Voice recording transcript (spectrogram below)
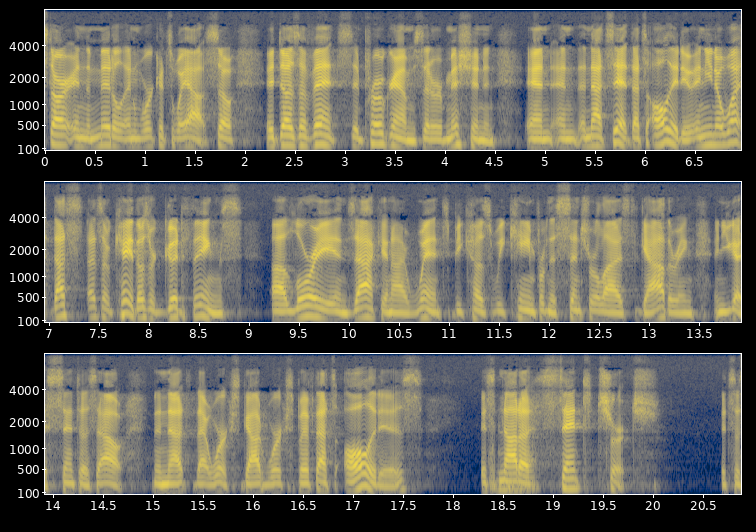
start in the middle and work its way out. So it does events and programs that are mission, and, and, and, and that's it. That's all they do. And you know what? That's, that's okay. Those are good things. Uh, Lori and Zach and I went because we came from this centralized gathering, and you guys sent us out, and that, that works. God works. But if that's all it is, it's not a sent church, it's a,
